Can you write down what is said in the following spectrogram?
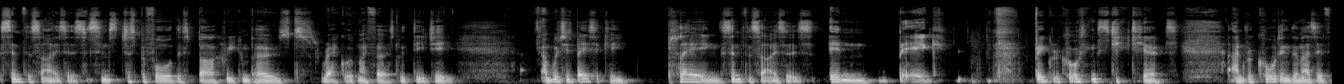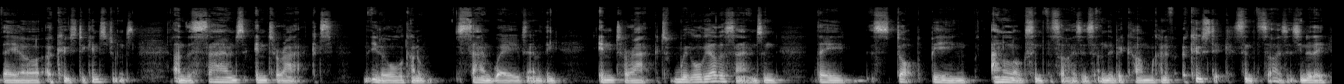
synthesizers since just before this Bach Recomposed record, my first with DG, which is basically playing synthesizers in big, big recording studios and recording them as if they are acoustic instruments. And the sounds interact, you know, all the kind of sound waves and everything interact with all the other sounds. And they stop being analog synthesizers and they become kind of acoustic synthesizers. You know, they,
